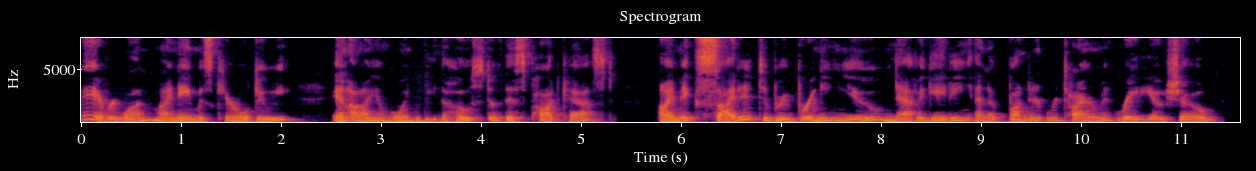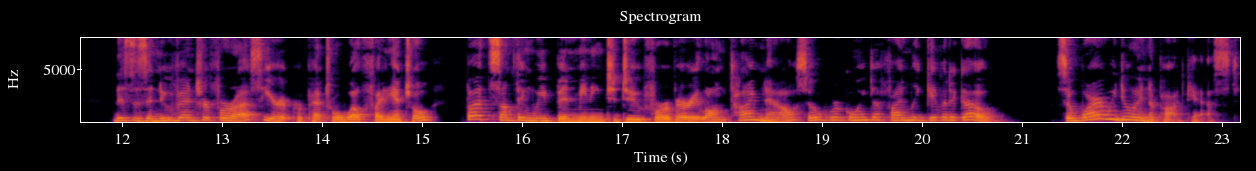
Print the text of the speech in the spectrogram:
Hey everyone, my name is Carol Dewey, and I am going to be the host of this podcast. I'm excited to be bringing you Navigating an Abundant Retirement radio show. This is a new venture for us here at Perpetual Wealth Financial, but something we've been meaning to do for a very long time now, so we're going to finally give it a go. So why are we doing a podcast?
